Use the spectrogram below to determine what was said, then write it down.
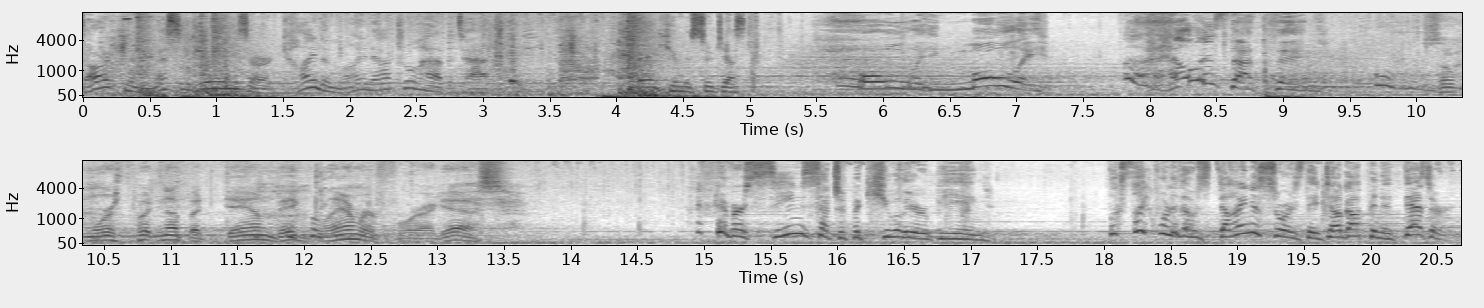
dark and messy rooms are kind of my natural habitat. Thank you, Mr. Jesse. Holy moly! The hell is that thing? Something worth putting up a damn big glamour for, I guess. I've never seen such a peculiar being. Looks like one of those dinosaurs they dug up in a desert.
